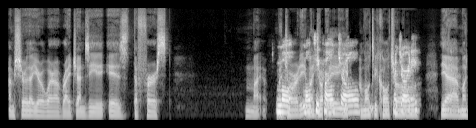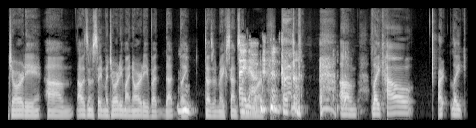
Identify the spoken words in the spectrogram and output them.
I'm sure that you're aware of, right? Gen Z is the first my, majority, multicultural, majority, multicultural majority. Yeah, yeah, majority. Um, I was going to say majority minority, but that like mm-hmm. doesn't make sense I anymore. know. um, like how are like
